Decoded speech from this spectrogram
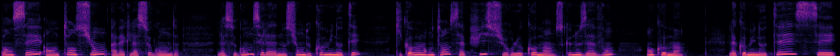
penser en tension avec la seconde. La seconde, c'est la notion de communauté, qui, comme on l'entend, s'appuie sur le commun, ce que nous avons en commun. La communauté, c'est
